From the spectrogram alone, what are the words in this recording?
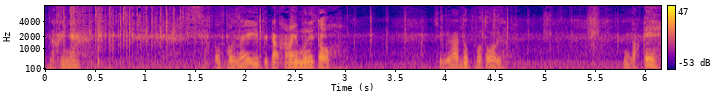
Laki niya. Ako, pag naiipit ang kamay mo nito, sigurado putol. Ang laki.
